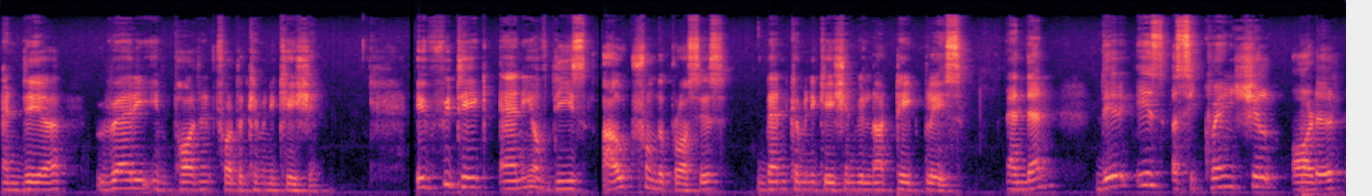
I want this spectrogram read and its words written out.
and they are very important for the communication. If we take any of these out from the process then communication will not take place. And then there is a sequential order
